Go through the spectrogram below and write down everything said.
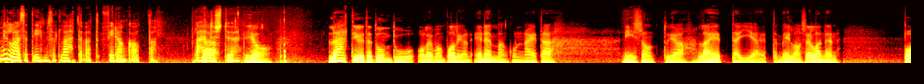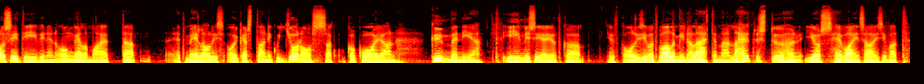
Millaiset ihmiset lähtevät Fidan kautta lähetystyöhön? Lä- joo. Lähtiöitä tuntuu olevan paljon enemmän kuin näitä niin sanottuja lähettäjiä, että meillä on sellainen positiivinen ongelma, että, että meillä olisi oikeastaan niin kuin jonossa koko ajan kymmeniä ihmisiä, jotka, jotka olisivat valmiina lähtemään lähetystyöhön, jos he vain saisivat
